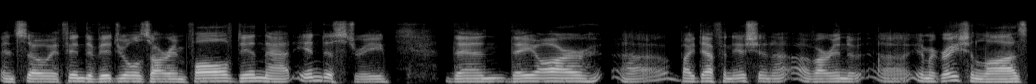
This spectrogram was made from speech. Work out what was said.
and so if individuals are involved in that industry, then they are, uh, by definition of our in, uh, immigration laws,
